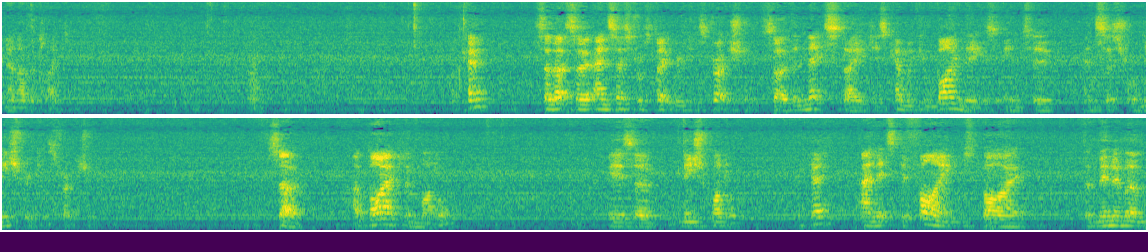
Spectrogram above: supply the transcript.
in another clade. Okay, so that's an ancestral state reconstruction. So the next stage is can we combine these into ancestral niche reconstruction? So a Bioclim model is a niche model, okay, and it's defined by the minimum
